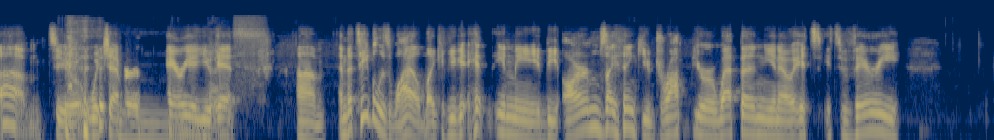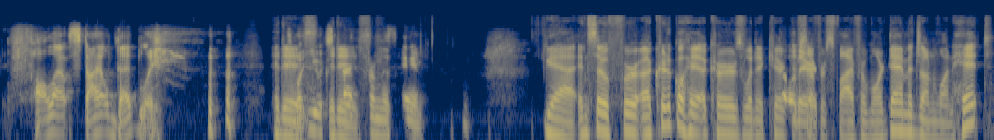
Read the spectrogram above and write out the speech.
um, to whichever area you hit. Um, and the table is wild. Like if you get hit in the the arms, I think you drop your weapon. You know, it's it's very Fallout style deadly. It It's what you expect is. from this game. Yeah, and so for a critical hit occurs when a character there. suffers five or more damage on one hit,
